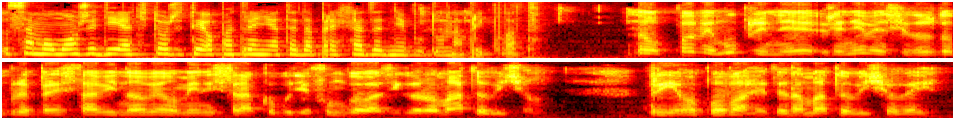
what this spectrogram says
sa mu môže diať to, že tie opatrenia teda prechádzať nebudú napríklad. No, poviem úprimne, že neviem si dosť dobre predstaviť nového ministra, ako bude fungovať s Igorom Matovičom. Pri jeho povahe, teda Matovičovej.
